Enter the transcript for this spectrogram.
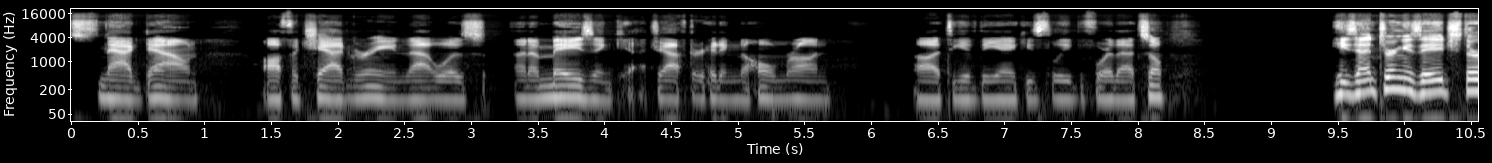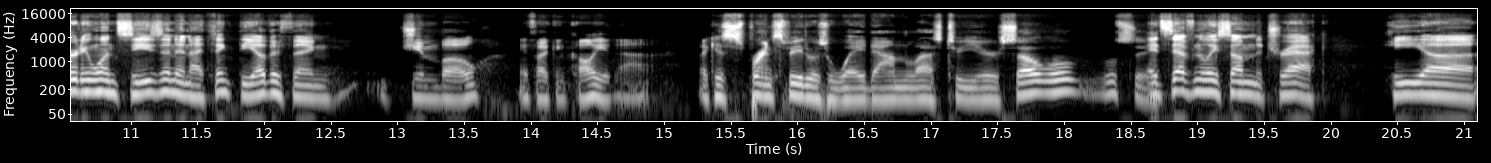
snagged down off of Chad Green, that was an amazing catch after hitting the home run uh, to give the Yankees the lead before that. So he's entering his age 31 season, and I think the other thing, Jimbo, if I can call you that, like his sprint speed was way down the last two years so we'll we'll see it's definitely something to track. He uh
